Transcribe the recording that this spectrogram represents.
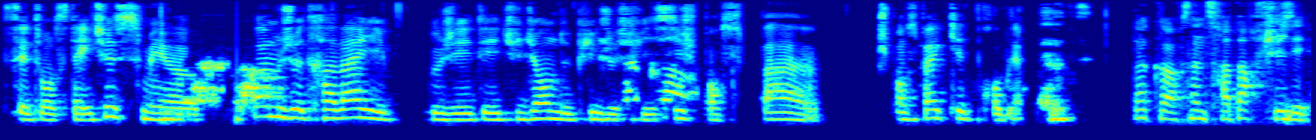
settled status. Mais euh, comme je travaille et que j'ai été étudiante depuis que je suis ici, je pense pas, euh, je pense pas qu'il y ait de problème. D'accord, ça ne sera pas refusé.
